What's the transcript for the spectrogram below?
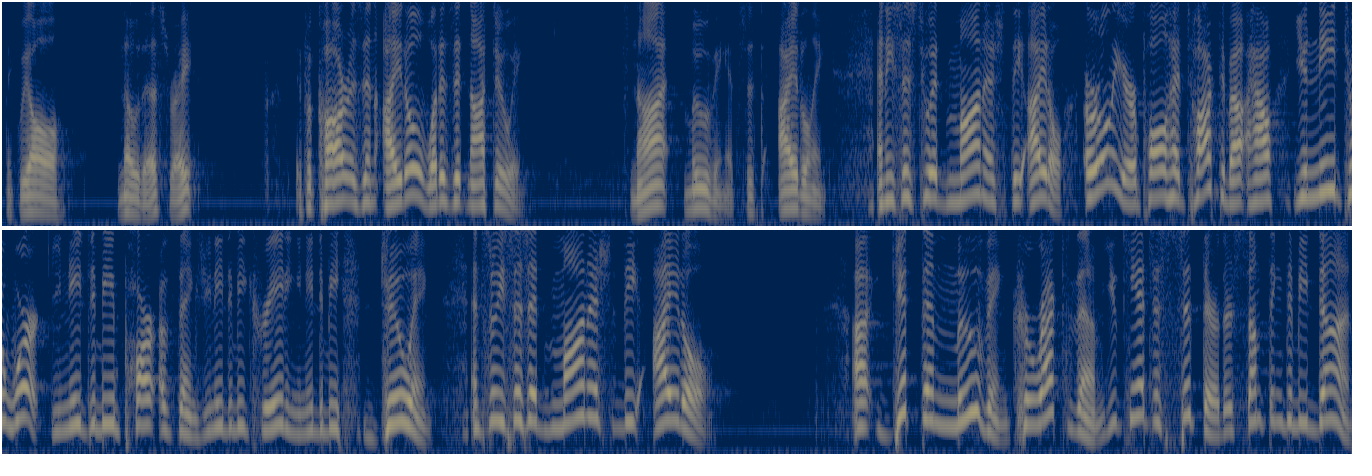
I think we all know this, right? If a car is in idle, what is it not doing? It's not moving, it's just idling. And he says to admonish the idle. Earlier, Paul had talked about how you need to work, you need to be part of things, you need to be creating, you need to be doing. And so he says, admonish the idle. Uh, get them moving, correct them. You can't just sit there, there's something to be done.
